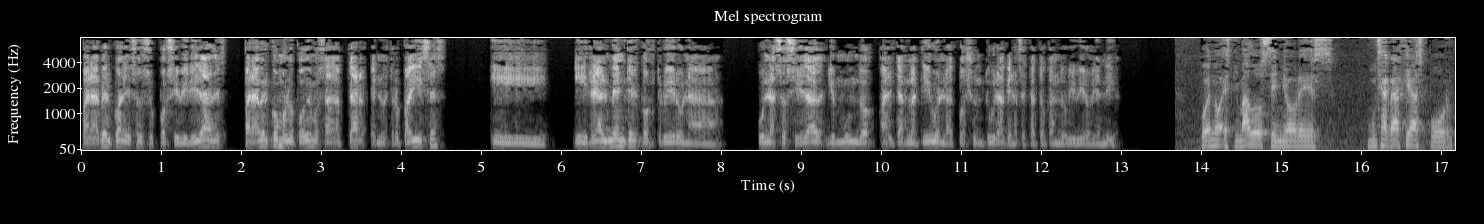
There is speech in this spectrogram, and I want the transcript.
para ver cuáles son sus posibilidades, para ver cómo lo podemos adaptar en nuestros países y, realmente construir una, una sociedad y un mundo alternativo en la coyuntura que nos está tocando vivir hoy en día. Bueno, estimados señores, muchas gracias por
